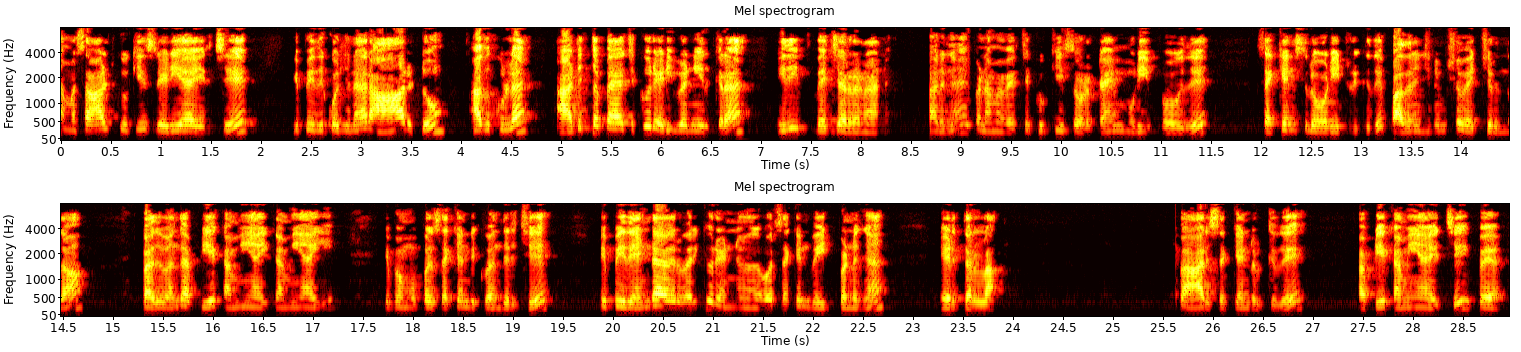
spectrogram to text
நம்ம சால்ட் குக்கீஸ் ரெடி ஆயிருச்சு. இப்ப இது கொஞ்ச நேரம் ஆறட்டும். அதுக்குள்ள அடுத்த பேட்சுக்கும் ரெடி பண்ணியிருக்கிறேன் இது வச்சிடுறேன் நான். பாருங்க இப்ப நம்ம வச்ச குக்கீஸோட டைம் முடிய போகுது. செகண்ட்ஸ்ல ஓடிட்டு இருக்குது பதினஞ்சு நிமிஷம் வச்சிருந்தோம். இப்ப அது வந்து அப்படியே கம்மியாகி கம்மியாகி இப்ப முப்பது செகண்டுக்கு வந்துருச்சு. இப்ப இது எண்ட் ஆகிற வரைக்கும் ரெண்டு ஒரு செகண்ட் வெயிட் பண்ணுங்க. எடுத்துடலாம். இப்ப ஆறு செகண்ட் இருக்குது. அப்படியே கம்மியாயிடுச்சு. இப்ப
